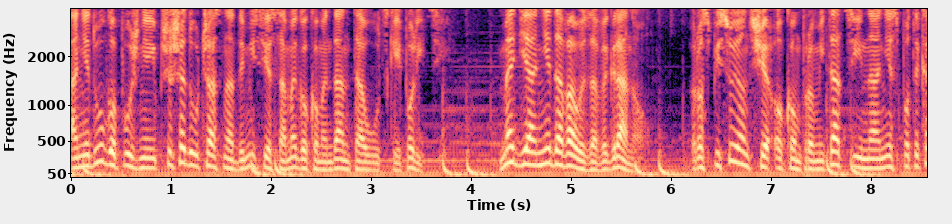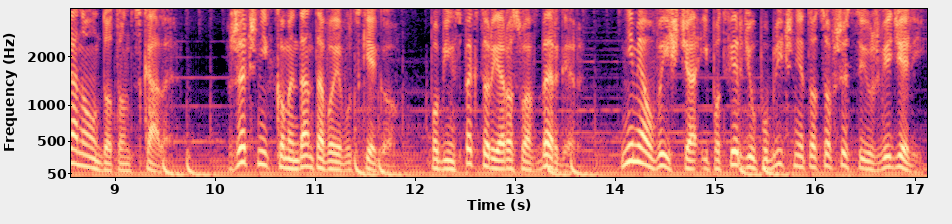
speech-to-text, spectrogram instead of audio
a niedługo później przyszedł czas na dymisję samego komendanta łódzkiej policji. Media nie dawały za wygraną, rozpisując się o kompromitacji na niespotykaną dotąd skalę. Rzecznik komendanta wojewódzkiego, pobinspektor Jarosław Berger, nie miał wyjścia i potwierdził publicznie to, co wszyscy już wiedzieli,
